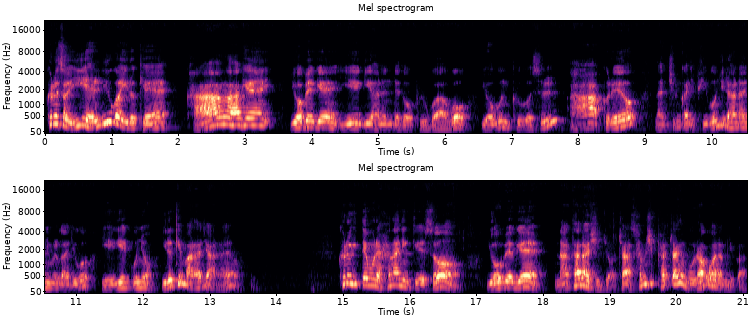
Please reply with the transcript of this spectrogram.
그래서 이 엘리우가 이렇게 강하게 욥에게 얘기하는데도 불구하고 욥은 그것을 아 그래요? 난 지금까지 비본질의 하나님을 가지고 얘기했군요. 이렇게 말하지 않아요. 그렇기 때문에 하나님께서 욥에게 나타나시죠. 자, 38장에 뭐라고 하랍니까?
